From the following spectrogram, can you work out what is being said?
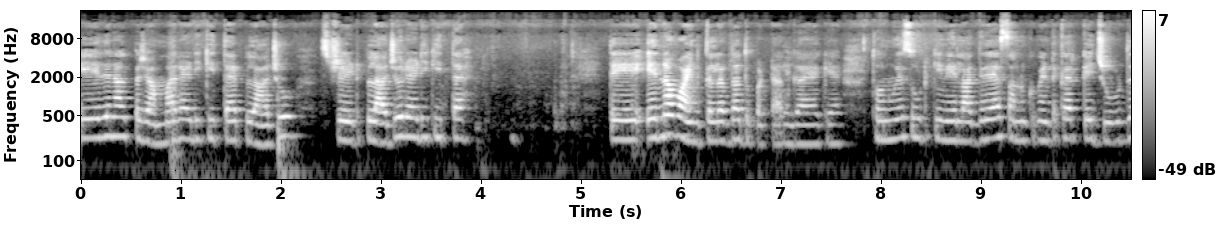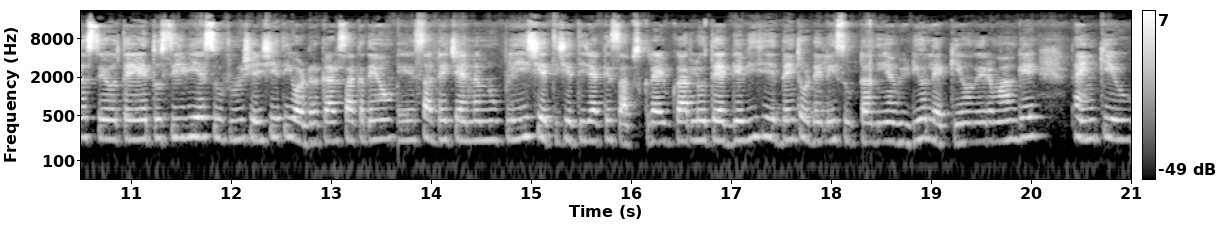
ਇਹਦੇ ਨਾਲ ਪਜਾਮਾ ਰੈਡੀ ਕੀਤਾ ਹੈ ਪਲਾਜੋ ਸਟ੍ਰੇਟ ਪਲਾਜੋ ਰੈਡੀ ਕੀਤਾ ਹੈ। ਤੇ ਇਹਨਾਂ ਵਾਈਨ ਕਲਰ ਦਾ ਦੁਪੱਟਾ ਲਗਾਇਆ ਗਿਆ ਤੁਹਾਨੂੰ ਇਹ ਸੂਟ ਕਿਵੇਂ ਲੱਗ ਰਿਹਾ ਸਾਨੂੰ ਕਮੈਂਟ ਕਰਕੇ ਜਰੂਰ ਦੱਸਿਓ ਤੇ ਤੁਸੀਂ ਵੀ ਇਹ ਸੂਟ ਨੂੰ ਛੇ ਛੇਤੀ ਆਰਡਰ ਕਰ ਸਕਦੇ ਹੋ। ਤੇ ਸਾਡੇ ਚੈਨਲ ਨੂੰ ਪਲੀਜ਼ ਛੇਤੀ ਛੇਤੀ ਜਾ ਕੇ ਸਬਸਕ੍ਰਾਈਬ ਕਰ ਲਓ ਤੇ ਅੱਗੇ ਵੀ ਇਦਾਂ ਹੀ ਤੁਹਾਡੇ ਲਈ ਸੂਟਾਂ ਦੀਆਂ ਵੀਡੀਓ ਲੈ ਕੇ ਆਉਂਦੇ ਰਵਾਂਗੇ। ਥੈਂਕ ਯੂ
